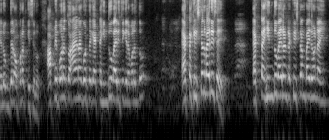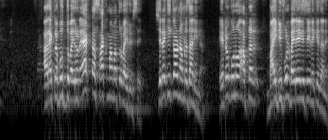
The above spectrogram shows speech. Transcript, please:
এই লোকদের অপরাধ কি ছিল? আপনি বলেন তো আয়নাগর থেকে একটা হিন্দু বাইরেছে কিনা বলেন তো? একটা খ্রিস্টান বাইরেছে একটা হিন্দু বাইরে একটা খ্রিস্টান বাইরেও নাই? আর একটা বৌদ্ধ বাইরে না একটা সাকমা মাত্র বাইরে হয়েছে। সেটা কি কারণ আমরা জানি না। এটা কোনো আপনার বাই ডিফল্ট বাইরে গেছে নাকি জানে?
